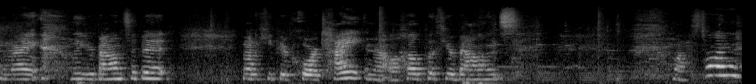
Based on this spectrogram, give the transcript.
You might lose your balance a bit. You want to keep your core tight and that will help with your balance last one.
